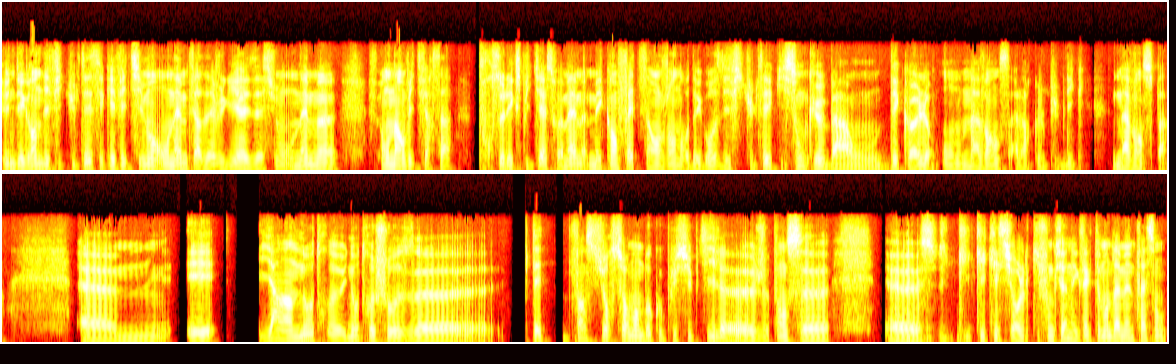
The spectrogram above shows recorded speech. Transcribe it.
une des grandes difficultés, c'est qu'effectivement, on aime faire de la vulgarisation, on aime, euh, on a envie de faire ça pour se l'expliquer à soi-même, mais qu'en fait, ça engendre des grosses difficultés qui sont que, bah, on décolle, on avance, alors que le public n'avance pas. Euh, et il y a un autre, une autre chose peut-être, enfin, sûrement beaucoup plus subtil, euh, je pense, euh, euh, qui, qui fonctionne exactement de la même façon,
